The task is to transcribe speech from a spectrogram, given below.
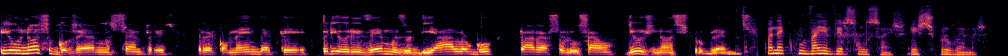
e o nosso governo sempre recomenda que priorizemos o diálogo para a solução dos nossos problemas. Quando é que vai haver soluções a estes problemas?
